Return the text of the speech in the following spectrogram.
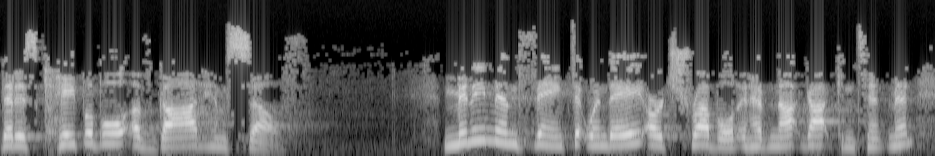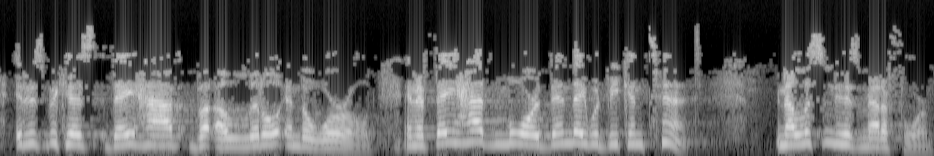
that is capable of God Himself. Many men think that when they are troubled and have not got contentment, it is because they have but a little in the world. And if they had more, then they would be content. Now, listen to his metaphor.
